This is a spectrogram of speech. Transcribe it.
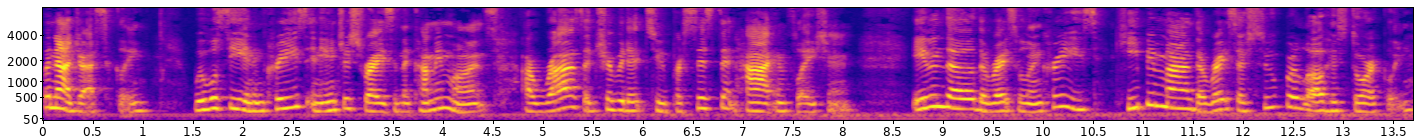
but not drastically. We will see an increase in interest rates in the coming months, a rise attributed to persistent high inflation. Even though the rates will increase, keep in mind the rates are super low historically.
